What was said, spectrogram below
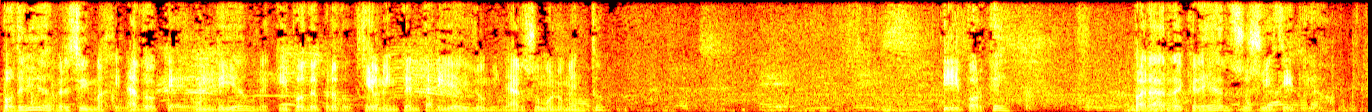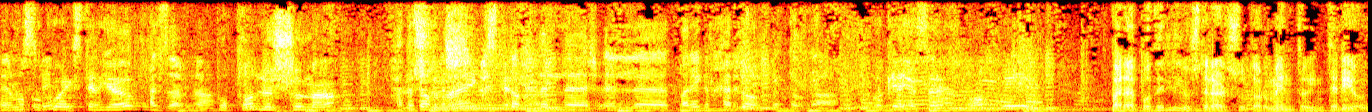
¿Podría haberse imaginado que un día un equipo de producción intentaría iluminar su monumento? ¿Y por qué? Para recrear su suicidio. Au coin extérieur pour prendre le chemin le chemin extérieur. Ok, Youssef Para poder ilustrar su tormento interior,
